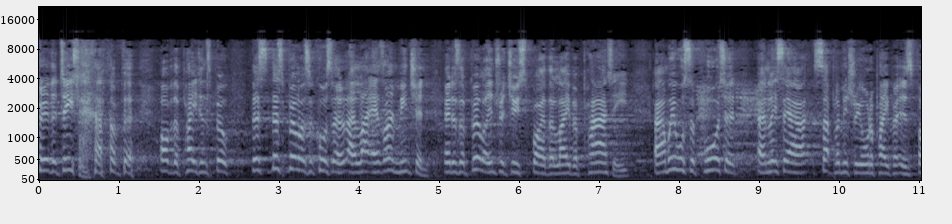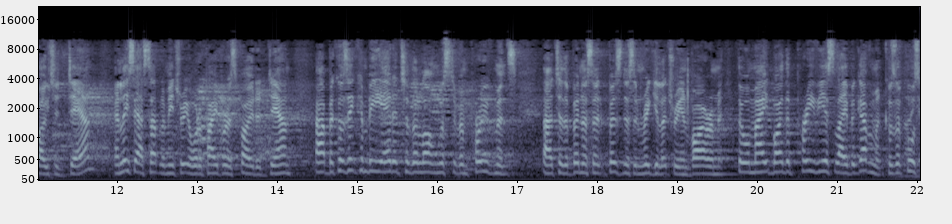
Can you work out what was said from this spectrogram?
further detail of the, of the patents bill. This, this bill is, of course, a, a, as I mentioned, it is a bill introduced by the Labor Party. and we will support it unless our supplementary order paper is voted down, unless our supplementary order paper is voted down, uh, because it can be added to the long list of improvements uh, to the business, business and regulatory environment that were made by the previous Labor government. Because, of course,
